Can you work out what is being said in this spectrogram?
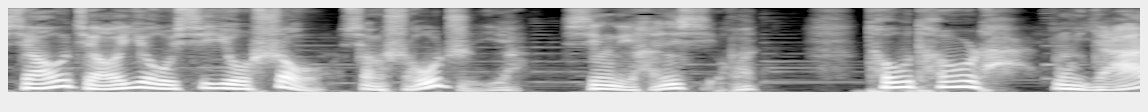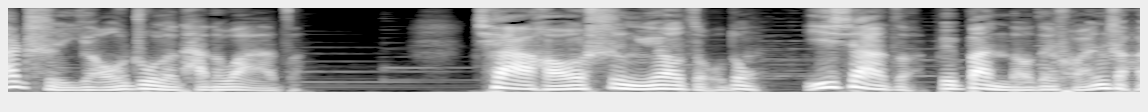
小脚又细又瘦，像手指一样，心里很喜欢。偷偷的用牙齿咬住了他的袜子，恰好侍女要走动，一下子被绊倒在船上。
